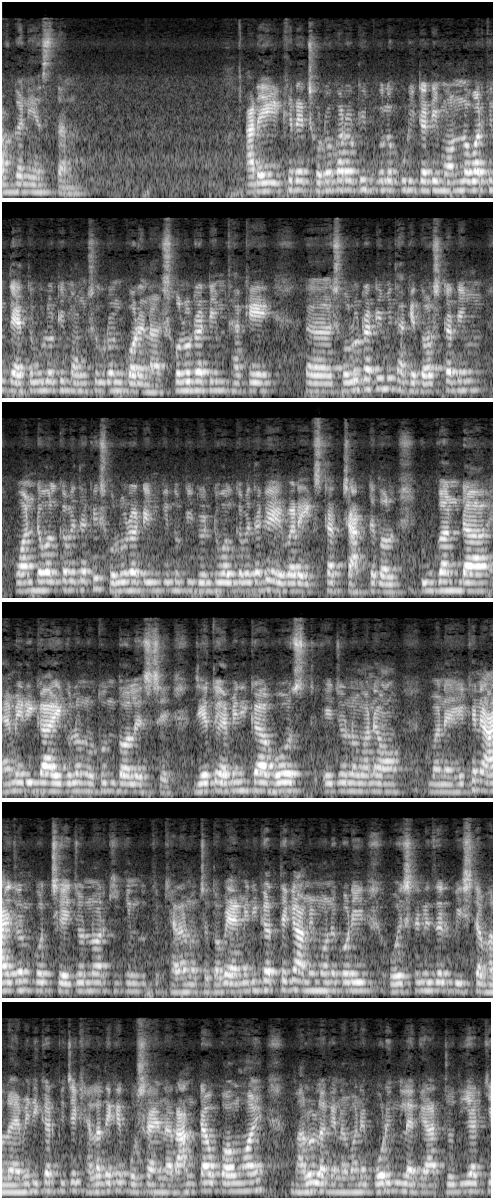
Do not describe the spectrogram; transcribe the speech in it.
আফগানিস্তান। আর এইখানে ছোটোখাটো টিমগুলো কুড়িটা টিম অন্যবার কিন্তু এতগুলো টিম অংশগ্রহণ করে না। ষোলোটা টিম থাকে ষোলোটা টিমই থাকে, দশটা টিম ওয়ান ডে ওয়ার্ল্ড কাপে থাকে, ষোলোটা টিম কিন্তু টি টোয়েন্টি ওয়ার্ল্ড কাপে থাকে, এবার এক্সট্রা চারটে দল। উগান্ডা, আমেরিকা, এগুলো নতুন দল এসছে। যেহেতু আমেরিকা হোস্ট এই জন্য মানে মানে এখানে আয়োজন করছে, এই জন্য আর কি কিন্তু খেলানো হচ্ছে। তবে আমেরিকার থেকে আমি মনে করি ওয়েস্ট ইন্ডিজের পিচটা ভালো। আমেরিকার পিচে খেলা দেখে পোষায় না। রানটাও কম হয়, ভালো লাগে না মানে বোরিং লাগে। আর যদি আর কি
